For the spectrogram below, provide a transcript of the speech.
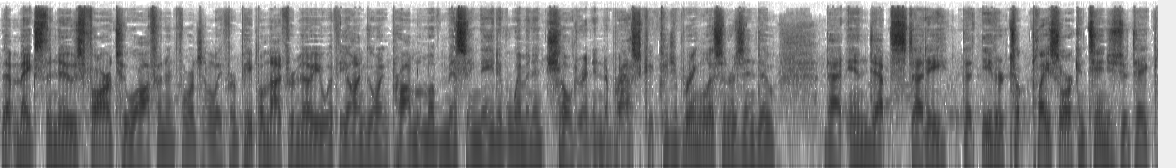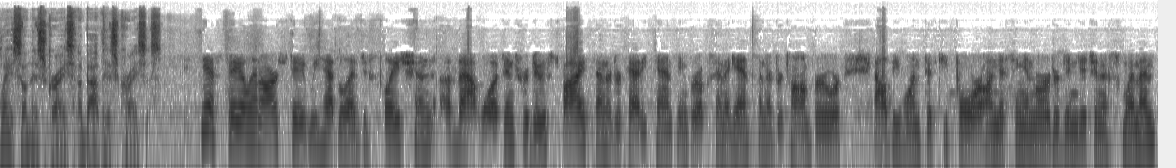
that makes the news far too often, unfortunately, for people not familiar with the ongoing problem of missing Native women and children in Nebraska? Could you bring listeners into that in-depth study that either took place or continues to take place on this crisis about this crisis? Yes, Dale, in our state we had legislation that was introduced by Senator Patty Pansing Brooks and again Senator Tom Brewer, LB 154 on missing and murdered Indigenous women.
